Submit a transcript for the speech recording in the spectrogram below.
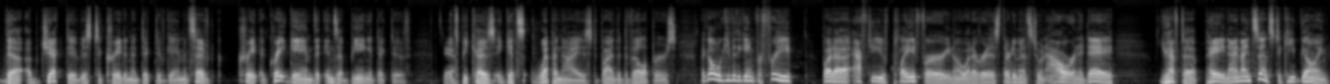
the objective is to create an addictive game instead of create a great game that ends up being addictive. Yeah. It's because it gets weaponized by the developers. Like, oh, we'll give you the game for free, but uh, after you've played for you know whatever it is, thirty minutes to an hour in a day, you have to pay ninety nine cents to keep going.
